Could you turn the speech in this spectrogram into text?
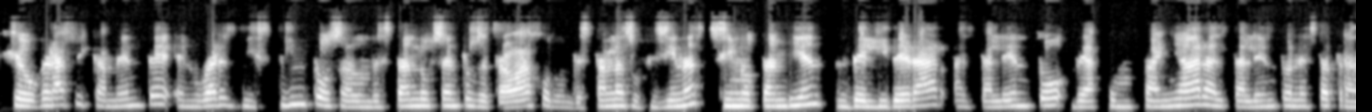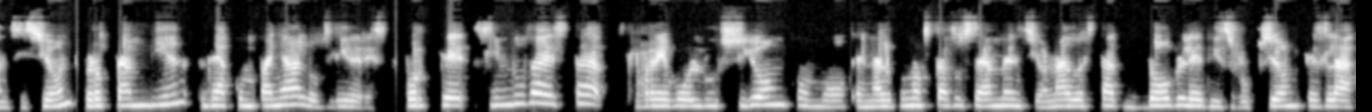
geográficamente en lugares distintos a donde están los centros de trabajo, donde están las oficinas, sino también de liderar al talento, de acompañar al talento en esta transición, pero también de acompañar a los líderes, porque sin duda esta revolución, como en algunos casos se ha mencionado, esta doble disrupción que es la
